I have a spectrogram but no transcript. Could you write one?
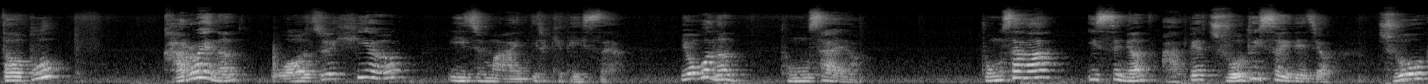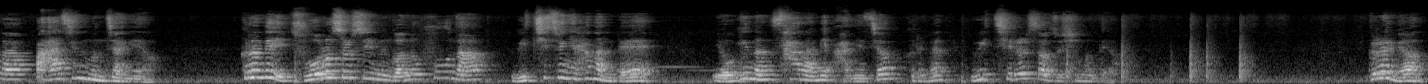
더부 가로에는 was here is mine 이렇게 돼 있어요. 요거는 동사예요. 동사가 있으면 앞에 주어도 있어야 되죠. 주어가 빠진 문장이에요. 그런데 이 주어로 쓸 수 있는 거는 who나 위치 중에 하나인데 여기는 사람이 아니죠. 그러면 위치를 써주시면 돼요. 그러면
